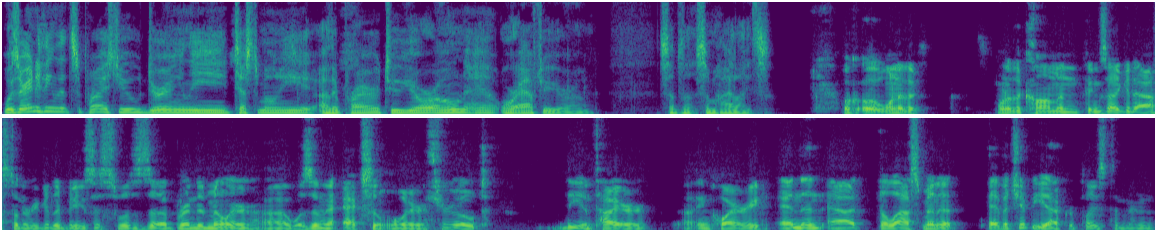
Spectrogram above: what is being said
was there anything that surprised you during the testimony, either prior to your own uh, or after your own? Some, some highlights. Well, one of the one of the common things I get asked on a regular basis was uh, Brendan Miller uh, was an excellent lawyer throughout the entire uh, inquiry, and then at the last minute, Eva Chipiuk replaced him, and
